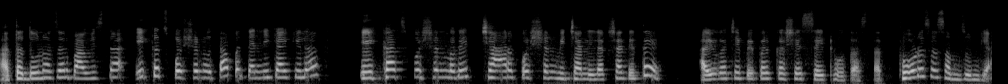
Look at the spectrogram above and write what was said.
आता दोन हजार बावीसला एकच क्वेश्चन होता पण त्यांनी काय केलं? एकाच क्वेश्चनमध्ये चार क्वेश्चन विचारले. लक्षात येते आयोगाचे पेपर कसे सेट होत असतात? थोडस समजून घ्या.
